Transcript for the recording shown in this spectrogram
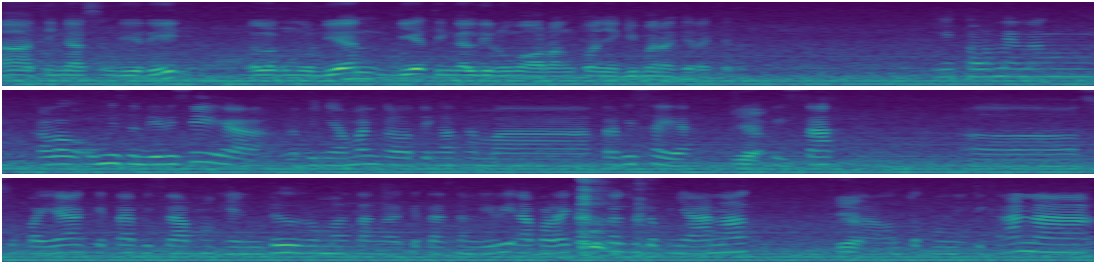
eh, tinggal sendiri lalu kemudian dia tinggal di rumah orang tuanya. Gimana kira-kira? Ya kalau memang kalau Umi sendiri sih ya lebih nyaman kalau tinggal sama terpisah ya. Iya. terpisah eh, supaya kita bisa menghandle rumah tangga kita sendiri. Apalagi kan kita sudah punya anak. Iya. nah untuk mendidik anak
